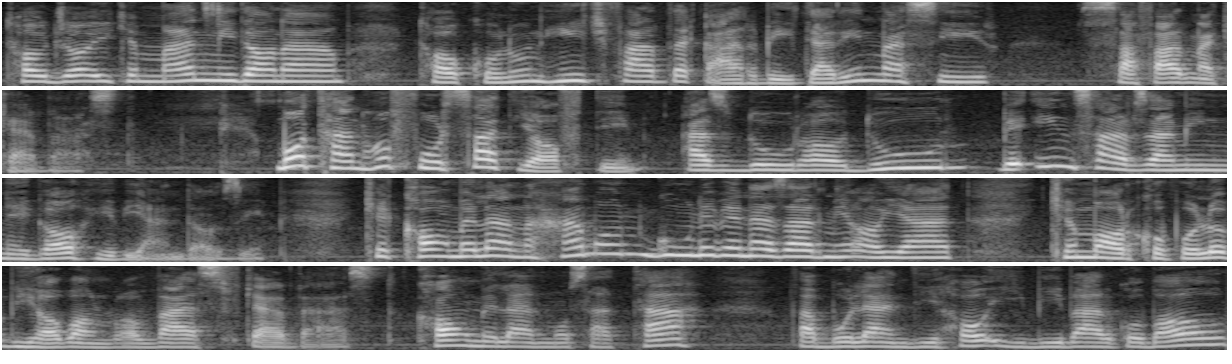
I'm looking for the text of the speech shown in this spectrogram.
تا جایی که من می‌دانم تا کنون هیچ فرد غربی در این مسیر سفر نکرده است. ما تنها فرصت یافتیم از دورا دور به این سرزمین نگاهی بیاندازیم که کاملا همان گونه به نظر می آید که مارکوپولو بیابان را وصف کرده است. کاملا مسطح و بلندی هایی بیبرگبار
